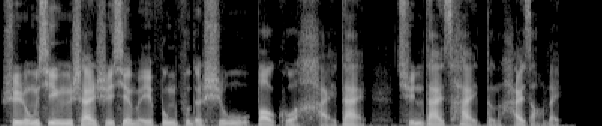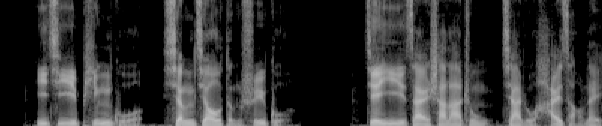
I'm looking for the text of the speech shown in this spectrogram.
水溶性膳食纤维丰富的食物包括海带、裙带菜等海藻类，以及苹果、香蕉等水果。建议在沙拉中加入海藻类，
